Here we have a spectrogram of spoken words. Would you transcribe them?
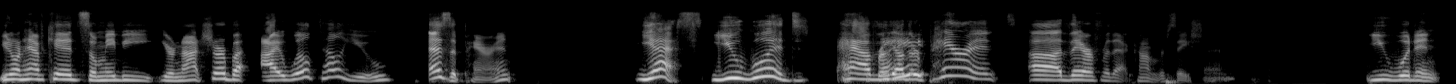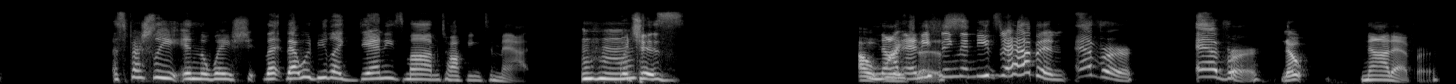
you don't have kids, so maybe you're not sure, but I will tell you as a parent, yes, you would have the other parent uh there for that conversation. You wouldn't especially in the way she that, that would be like Danny's mom talking to Matt, Mhm. which is not anything that needs to happen ever, ever, Nope. not ever.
